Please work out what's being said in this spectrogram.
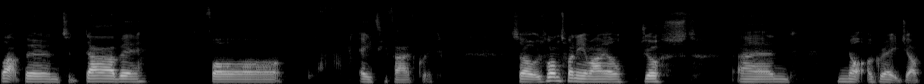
Blackburn to Derby for 85 quid. So it was 120 a mile just, and not a great job.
